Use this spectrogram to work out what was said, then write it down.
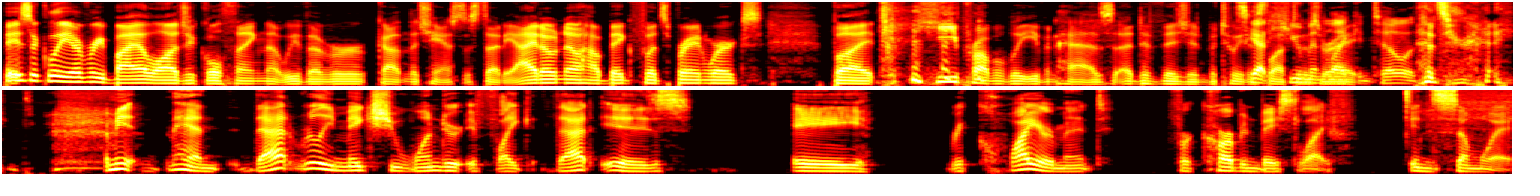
basically every biological thing that we've ever gotten the chance to study. I don't know how Bigfoot's brain works, but he probably even has a division between He's his got and human-like right. intelligence. That's right. I mean, man, that really makes you wonder if like that is a requirement for carbon-based life in some way.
